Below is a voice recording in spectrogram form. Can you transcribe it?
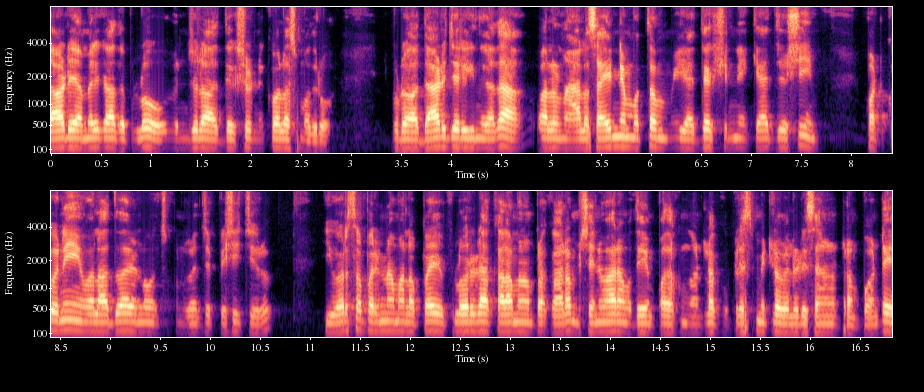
దాడి అమెరికా అదుపులో వెంజుల అధ్యక్షుడు నికోలస్ మదురో. ఇప్పుడు ఆ దాడి జరిగింది కదా వాళ్ళని వాళ్ళ సైన్యం మొత్తం ఈ అధ్యక్షుడిని క్యాచ్ చేసి పట్టుకొని వాళ్ళ ఆధ్వర్యంలో ఉంచుకున్నారని చెప్పేసి ఇచ్చారు. ఈ వరుస పరిణామాలపై ఫ్లోరిడా కాలమానం ప్రకారం శనివారం ఉదయం పదకొండు గంటలకు ప్రెస్ మీట్లో వెల్లడిస్తానన్న ట్రంప్ అంటే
